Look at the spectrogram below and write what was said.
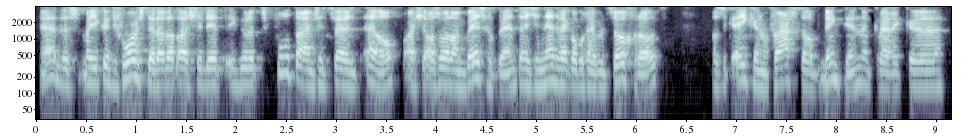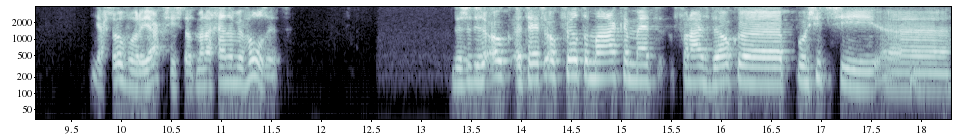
Ja, dus, maar je kunt je voorstellen dat als je dit, ik doe het fulltime sinds 2011, als je al zo lang bezig bent en is je netwerk op een gegeven moment zo groot, als ik één keer een vraag stel op LinkedIn, dan krijg ik ja, zoveel reacties dat mijn agenda weer vol zit. Dus het, is ook, het heeft ook veel te maken met vanuit welke positie uh,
